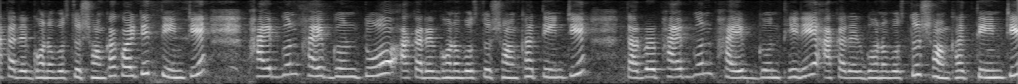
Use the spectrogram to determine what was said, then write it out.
আকারের ঘনবস্তুর সংখ্যা কয়টি? তিনটি। ফাইভ গুণ ফাইভ গুণ টু আকারের ঘনবস্তুর সংখ্যা তিনটি। তারপর ফাইভ গুণ ফাইভ গুণ থ্রি আকারের ঘনবস্তুর সংখ্যা তিনটি।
